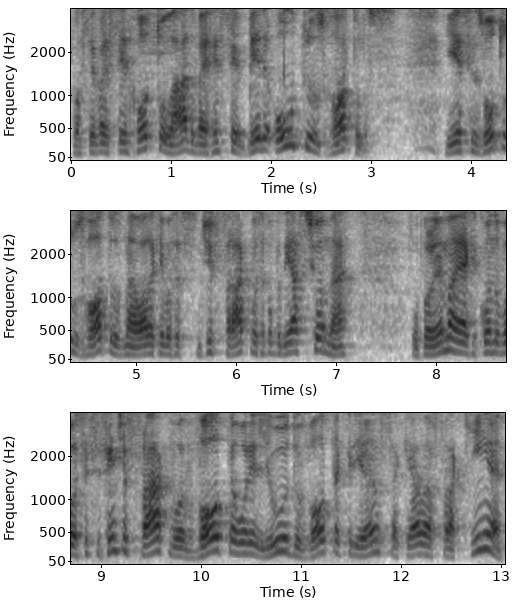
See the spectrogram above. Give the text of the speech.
Você vai ser rotulado, vai receber outros rótulos. E esses outros rótulos, na hora que você se sentir fraco, você vai poder acionar. O problema é que quando você se sente fraco, volta o orelhudo, volta a criança, aquela fraquinha,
